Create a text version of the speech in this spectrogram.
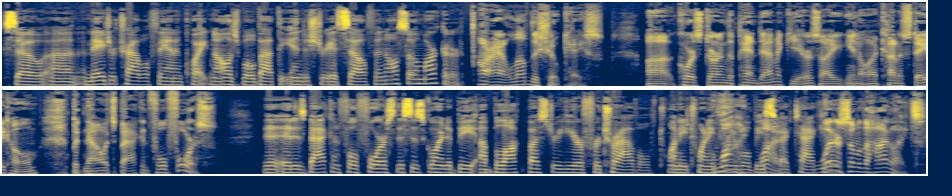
So, uh, a major travel fan and quite knowledgeable about the industry itself, and also a marketer. All right, I love the showcase. Uh, of course, during the pandemic years, I you know I kind of stayed home, but now it's back in full force. It is back in full force. This is going to be a blockbuster year for travel. 2023 Why? will be Why? spectacular. What are some of the highlights?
